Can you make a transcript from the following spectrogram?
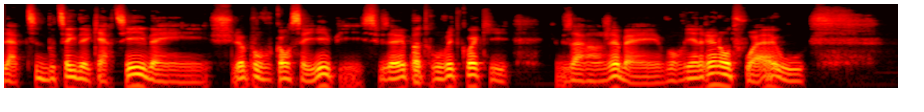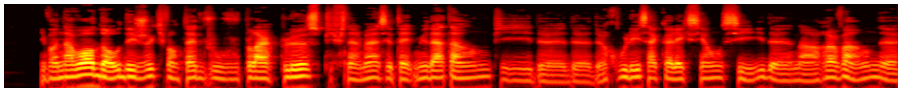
la petite boutique de quartier, ben, je suis là pour vous conseiller, puis si vous n'avez pas trouvé de quoi qui, vous arrangeait, ben, vous reviendrez une autre fois, ou il va en avoir d'autres, des jeux qui vont peut-être vous, plaire plus, puis finalement, c'est peut-être mieux d'attendre, puis de, de, de, rouler sa collection aussi, d'en revendre. Euh,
